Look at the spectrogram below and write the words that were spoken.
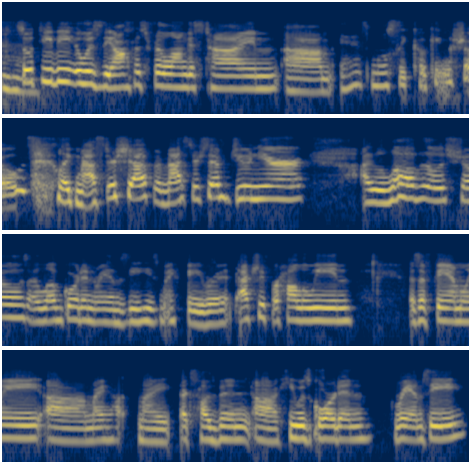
Mm-hmm. so tv it was the office for the longest time um, and it's mostly cooking shows like master chef and master chef junior I love those shows. I love Gordon Ramsay. He's my favorite. Actually, for Halloween, as a family, uh, my my ex husband, uh, he was Gordon Ramsay.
